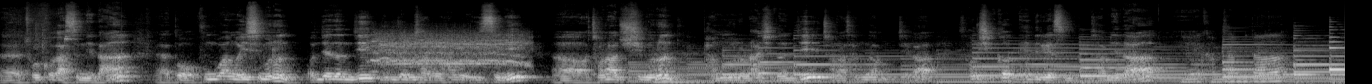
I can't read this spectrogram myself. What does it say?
에, 좋을 것 같습니다. 에, 또 궁금한 거 있으면은 언제든지 문점사를 하고 있으니 어, 전화 주시면은 방문을 하시든지 전화 상담 제가 성실껏 해드리겠습니다. 감사합니다. 네, 감사합니다.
